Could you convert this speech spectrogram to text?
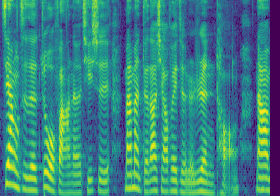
这样子的做法呢，其实慢慢得到消费者的认同。那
